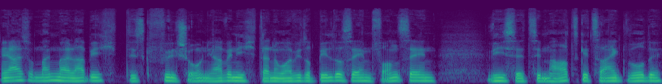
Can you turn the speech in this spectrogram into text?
Ja, also manchmal habe ich das Gefühl schon, ja, wenn ich dann nochmal wieder Bilder sehe im Fernsehen, wie es jetzt im Harz gezeigt wurde,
